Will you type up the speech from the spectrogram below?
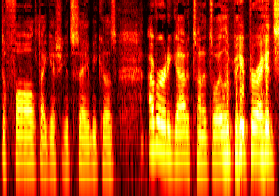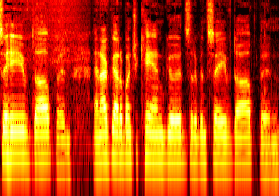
default, I guess you could say, because I've already got a ton of toilet paper I had saved up, and and I've got a bunch of canned goods that have been saved up, and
